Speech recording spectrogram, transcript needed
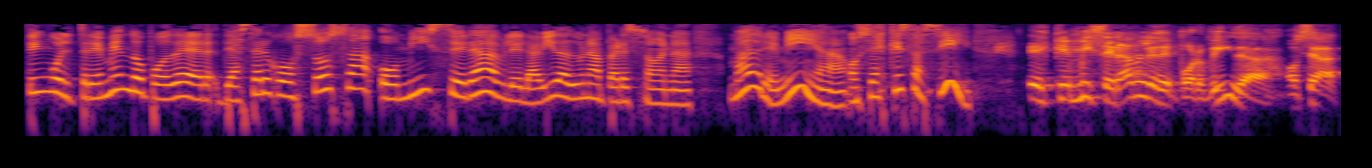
tengo el tremendo poder de hacer gozosa o miserable la vida de una persona. Madre mía, o sea, es que es así. Es que es miserable de por vida. O sea,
